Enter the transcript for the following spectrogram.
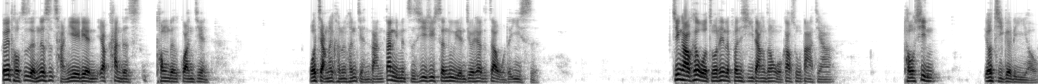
各位投资人，那是产业链要看得通的关键。我讲的可能很简单，但你们仔细去深入研究一下，就知道我的意思。金豪科，我昨天的分析当中，我告诉大家，投信有几个理由，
